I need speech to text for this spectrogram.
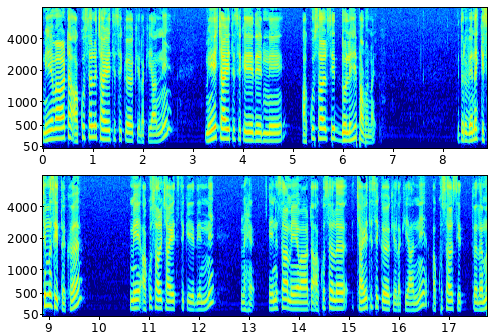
මේවාට අකුසල චෛතසික කියලා කියන්නේ මේ චෛතසිකයේ දෙන්නේ අකුසල් සිත් 12 පමණයි. ඒතර වෙන කිසිම සිතක මේ අකුසල් චෛතසිකයේ දෙන්නේ නැහැ. ඒ නිසා මේවාට අකුසල චෛතසික කියලා කියන්නේ අකුසල් සිත්වලම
